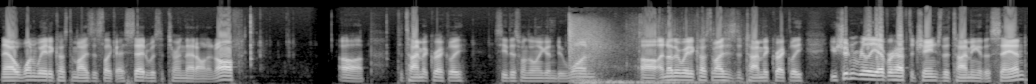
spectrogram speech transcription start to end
Now, one way to customize this, like I said, was to turn that on and off uh, to time it correctly. See, this one's only going to do one. Uh, another way to customize is to time it correctly. You shouldn't really ever have to change the timing of the sand,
